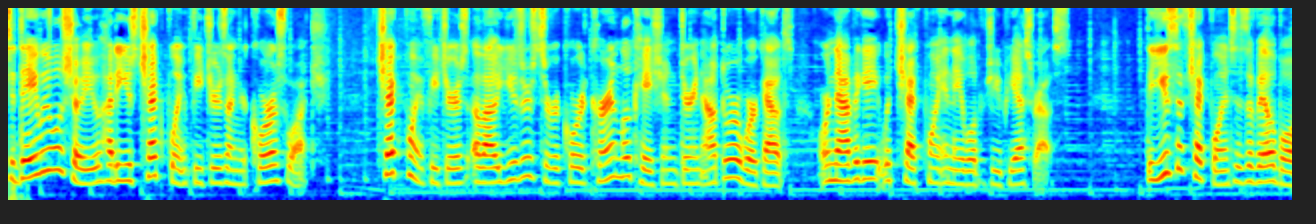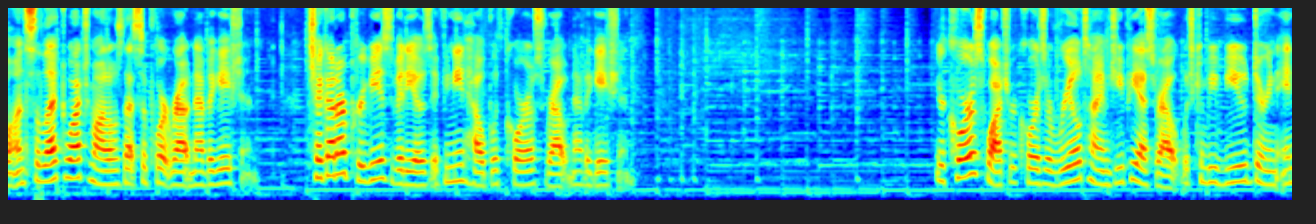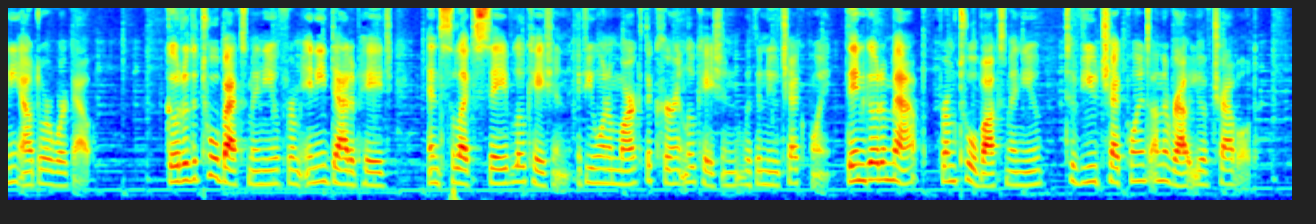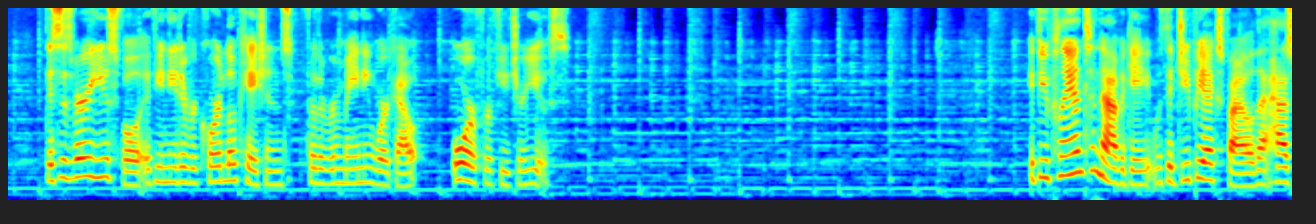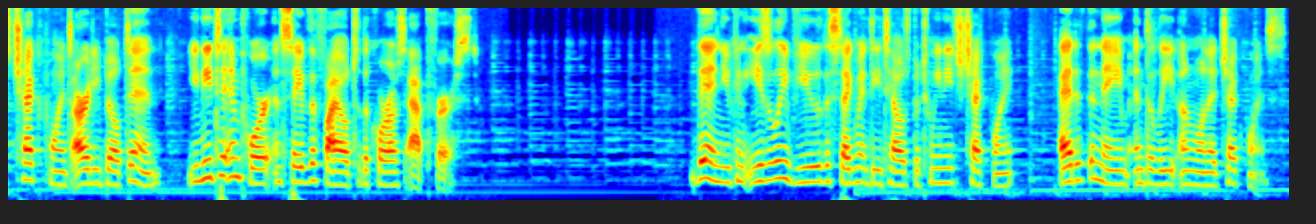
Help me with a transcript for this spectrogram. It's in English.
Today we will show you how to use checkpoint features on your Coros watch. Checkpoint features allow users to record current location during outdoor workouts or navigate with checkpoint-enabled GPS routes. The use of checkpoints is available on select watch models that support route navigation. Check out our previous videos if you need help with Coros route navigation. Your Coros watch records a real-time GPS route which can be viewed during any outdoor workout. Go to the Toolbox menu from any data page and select Save Location if you want to mark the current location with a new checkpoint. Then go to Map from Toolbox menu to view checkpoints on the route you have traveled. This is very useful if you need to record locations for the remaining workout or for future use. If you plan to navigate with a GPX file that has checkpoints already built in, you need to import and save the file to the Coros app first. Then you can easily view the segment details between each checkpoint, edit the name, and delete unwanted checkpoints.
